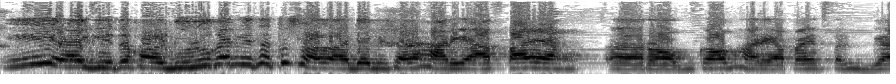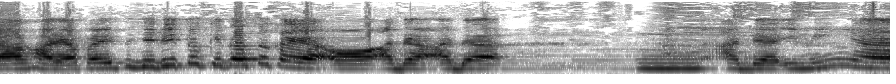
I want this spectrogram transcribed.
Iya gitu. Kalau dulu kan kita tuh selalu ada misalnya hari apa yang eh, romcom, hari apa yang tegang, hari apa itu. Jadi tuh kita tuh kayak oh ada ada hmm, ada ininya,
